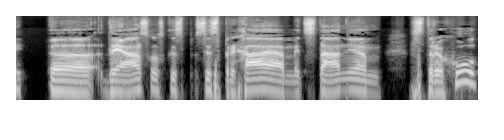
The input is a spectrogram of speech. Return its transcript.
uh, dejansko sk- se sprehaja med stanjem strahu,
